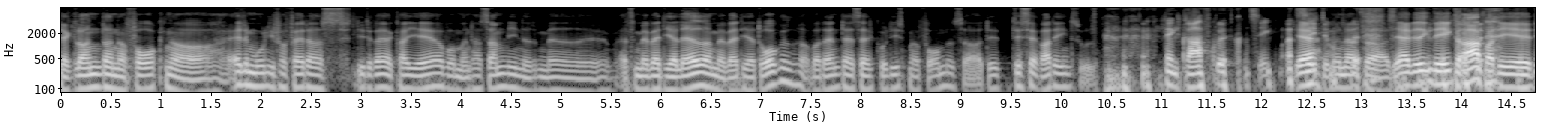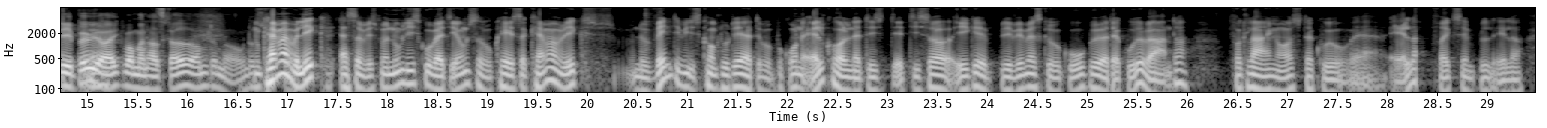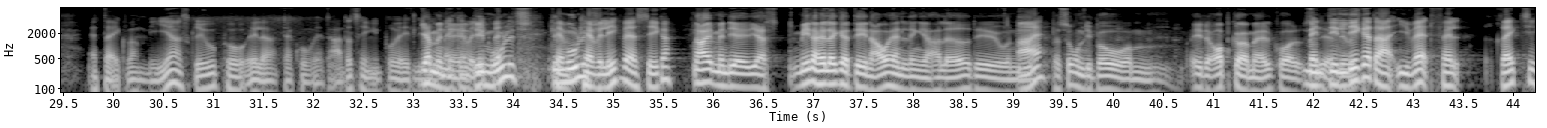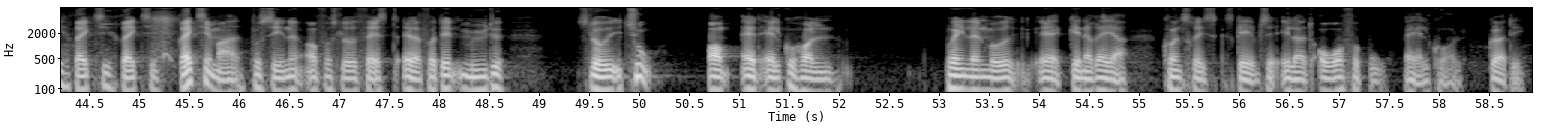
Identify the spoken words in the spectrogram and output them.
Jack London og Faulkner og alle mulige forfatteres litterære karriere, hvor man har sammenlignet med, øh, altså med, hvad de har lavet og med, hvad de har drukket, og hvordan deres alkoholisme har formet sig, og det, det ser ret ens ud. Den graf kunne jeg godt tænke mig at ja, se det men altså, jeg ved ikke, det er ikke grafer, det er, det er bøger, ja. ikke, hvor man har skrevet om dem og Nu kan man vel ikke, altså hvis man nu lige skulle være djævnens advokat, så kan man vel ikke nødvendigvis konkludere, at det var på grund af alkoholen, at de, at de så ikke blev ved med at skrive gode bøger. Der kunne jo være andre forklaringer også. Der kunne jo være alder, for eksempel, eller at der ikke var mere at skrive på, eller der kunne være andre ting i privatlivet. Jamen, Man kan øh, det er muligt. Være, det er kan, muligt. kan vel ikke være sikker? Nej, men jeg, jeg mener heller ikke, at det er en afhandling, jeg har lavet. Det er jo en Nej. personlig bog om et opgør med alkohol. Men det, det ligger der i hvert fald rigtig, rigtig, rigtig, rigtig meget på sinde at få slået fast, eller få den myte slået i tu om, at alkoholen på en eller anden måde uh, genererer kunstnerisk skabelse eller et overforbrug af alkohol. Gør det.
